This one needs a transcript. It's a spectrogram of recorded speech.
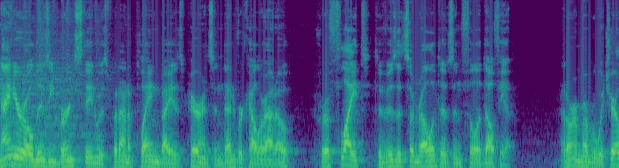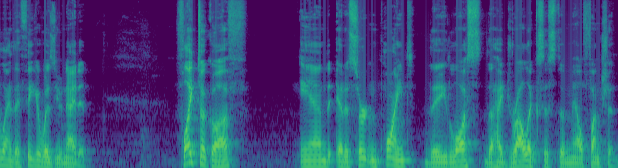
Nine year old Izzy Bernstein was put on a plane by his parents in Denver, Colorado, for a flight to visit some relatives in Philadelphia. I don't remember which airlines, I think it was United. Flight took off, and at a certain point, they lost the hydraulic system, malfunctioned.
